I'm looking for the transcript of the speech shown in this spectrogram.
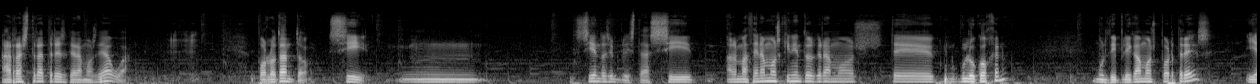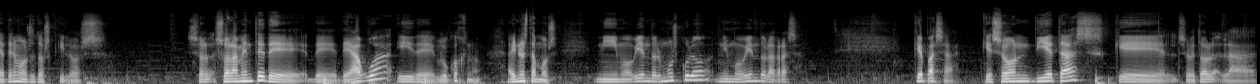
arrastra 3 gramos de agua. Por lo tanto, si, mm, siendo simplistas, si almacenamos 500 gramos de glucógeno, multiplicamos por 3 y ya tenemos 2 kilos solamente de, de, agua y de glucógeno. Ahí no estamos ni moviendo el músculo ni moviendo la grasa. ¿Qué pasa? Que son dietas que, sobre todo la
